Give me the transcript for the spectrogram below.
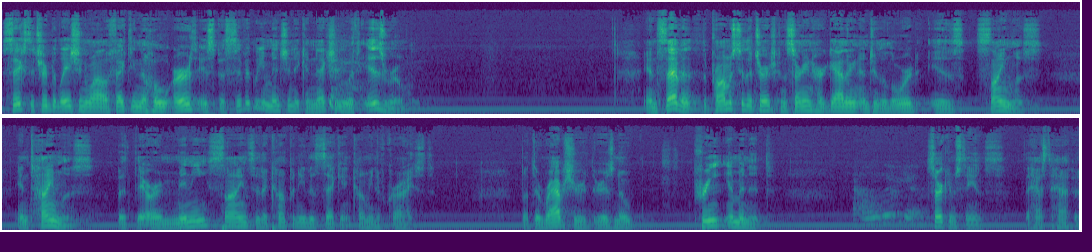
Six, the tribulation, while affecting the whole earth, is specifically mentioned in connection with Israel. And seventh, the promise to the church concerning her gathering unto the Lord is signless and timeless, but there are many signs that accompany the second coming of Christ. But the rapture, there is no preeminent circumstance that has to happen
